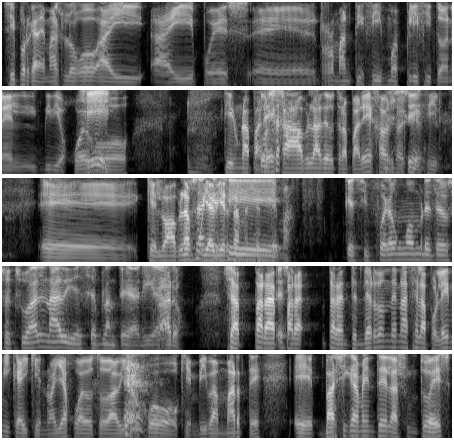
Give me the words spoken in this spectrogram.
Sí, porque además luego hay, hay pues eh, romanticismo explícito en el videojuego. Tiene una pareja, habla de otra pareja, o sea, decir, eh, que lo habla muy abiertamente el tema. Que si fuera un hombre heterosexual nadie se plantearía. Claro. O sea, para, para, entender dónde nace la polémica y quien no haya jugado todavía el juego o quien viva en Marte, eh, básicamente el asunto es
